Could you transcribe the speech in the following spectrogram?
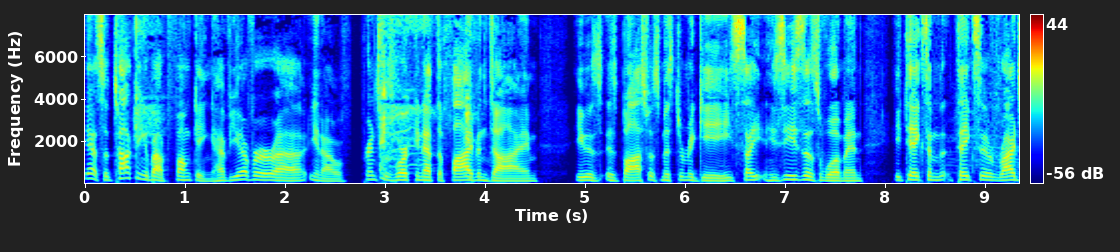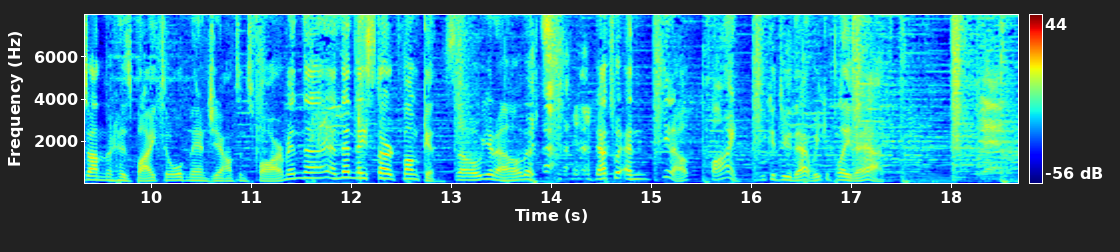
Yeah, so talking about funking, have you ever, uh, you know, Prince was working at the Five and Dime. He was his boss was Mr. McGee. He see, he sees this woman. He takes him takes a rides on his bike to Old Man Johnson's farm, and uh, and then they start funking. So you know that's that's what, and you know, fine, you could do that. We could play that. I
